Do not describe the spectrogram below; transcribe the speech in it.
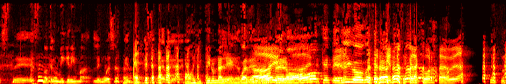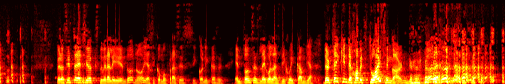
este, es- no tengo mi grima, lengua de serpiente que se encargue de... Oye, tiene una de lengua de... Oh, Ay, pero, ay, oh, si ¿qué te digo, güey? La serpiente se queda corta, ¿verdad? Pero sí estaría chido que estuviera leyendo, ¿no? Y así como frases icónicas. Entonces Lego las dijo y cambia. They're taking the hobbits to Isengard. ¿no?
